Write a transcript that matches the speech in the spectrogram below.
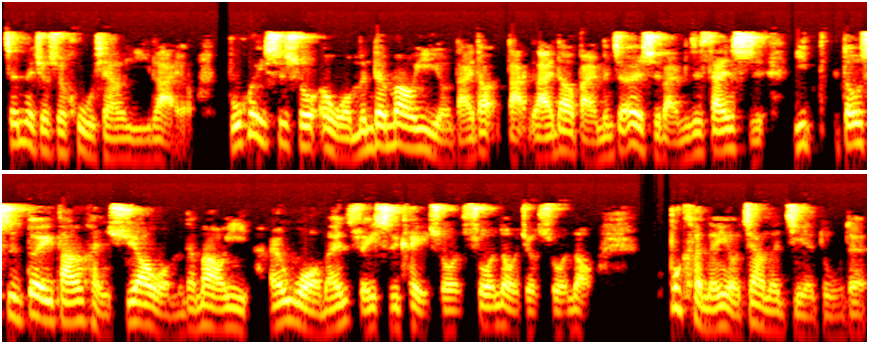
真的就是互相依赖哦，不会是说哦，我们的贸易有来到达来到百分之二十、百分之三十，一都是对方很需要我们的贸易，而我们随时可以说说 no 就说 no，不可能有这样的解读的。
